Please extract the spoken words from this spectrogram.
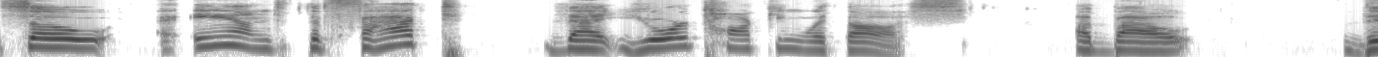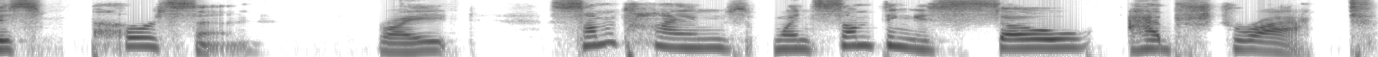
So and the fact that you're talking with us about this person, right? Sometimes when something is so abstract,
